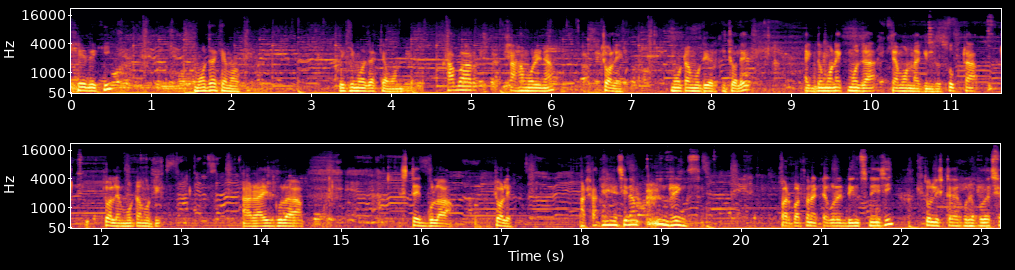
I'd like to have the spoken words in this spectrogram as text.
খেয়ে দেখি মজা কেমন। দেখি মজা কেমন। খাবার আহামরি না, চলে। মোটামুটি আর কি চলে। একদম অনেক মজা, তেমন না কিন্তু স্যুপটা চলে মোটামুটি। আর রাইসগুলা স্টেকগুলা চলে। আর সাথে নিয়েছিলাম ড্রিঙ্কস পার পার্সন একটা করে ড্রিঙ্কস নিয়েছি চল্লিশ টাকা করে পড়েছে।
